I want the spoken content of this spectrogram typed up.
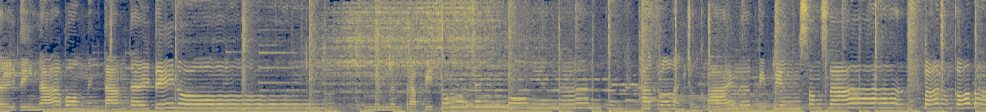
ទៅទីណាបងនឹងតាមទៅទីនោះមិននឹងប្រាប់ពីតុងចិនបងយ៉ាងណានឹងព្រឹងថាស្រឡាញ់ចុងក្បែរលើពីពីងសង្សារបារម្ភក៏បា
